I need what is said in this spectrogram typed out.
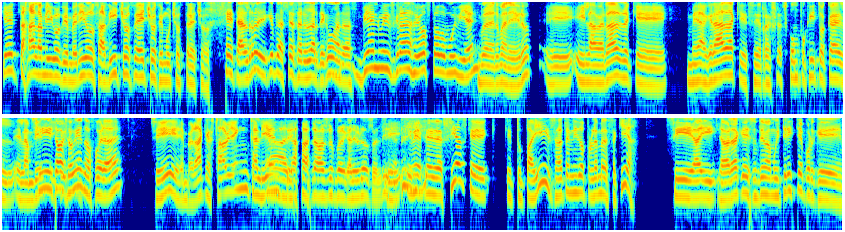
¿Qué tal amigos? Bienvenidos a Dichos, Hechos y Muchos Trechos. ¿Qué tal, Rudy? Qué placer saludarte. ¿Cómo andas? Bien Luis, gracias a Dios, todo muy bien. Bueno, me alegro. Eh, y la verdad es de que me agrada que se refrescó un poquito acá el, el ambiente. Sí, estaba lloviendo afuera, ¿eh? Sí, en verdad que está bien caliente. Ah, no, estaba súper caluroso el Sí, día. y me, me decías que, que tu país ha tenido problemas de sequía. Sí, hay, la verdad que es un tema muy triste porque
